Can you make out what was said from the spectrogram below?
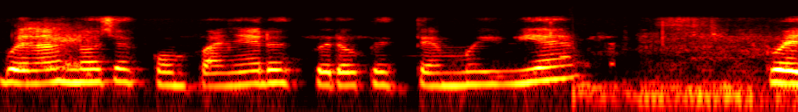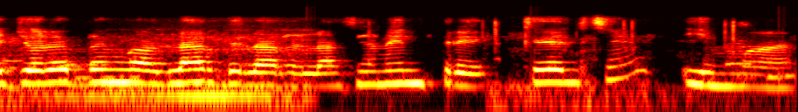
Buenas noches compañeros, espero que estén muy bien. Pues yo les vengo a hablar de la relación entre Kelsen y Mar.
